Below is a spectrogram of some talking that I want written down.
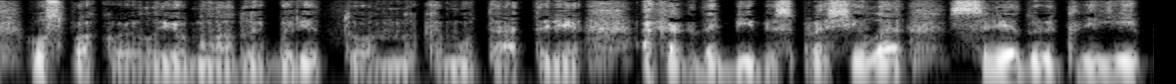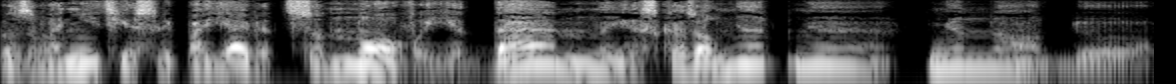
— успокоил ее молодой баритон на коммутаторе. А когда Биби спросила, следует ли ей позвонить, если появятся новые данные, сказал, нет, нет, не надо.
